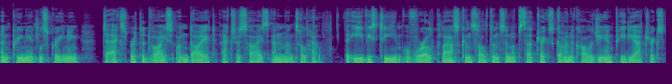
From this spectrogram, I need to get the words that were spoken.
and prenatal screening to expert advice on diet, exercise, and mental health. The Evie's team of world class consultants in obstetrics, gynecology, and pediatrics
